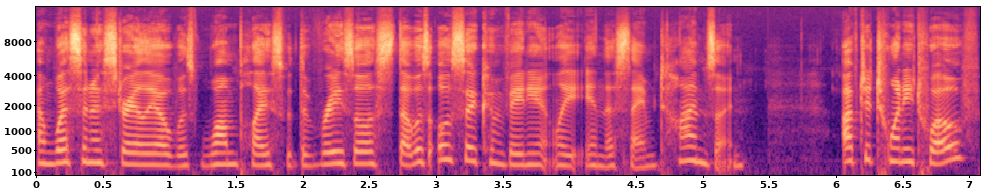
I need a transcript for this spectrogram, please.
and Western Australia was one place with the resource that was also conveniently in the same time zone. Up to 2012,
